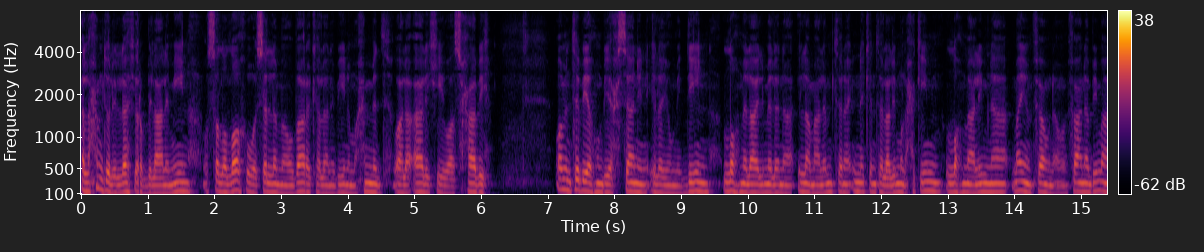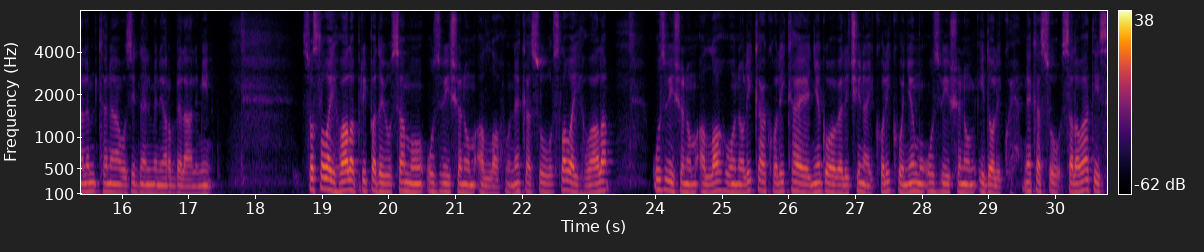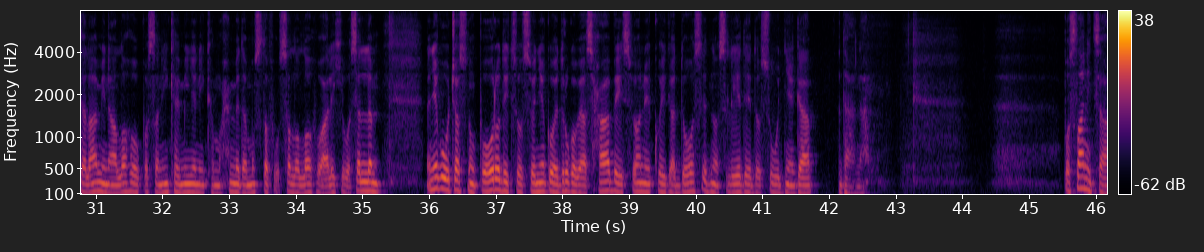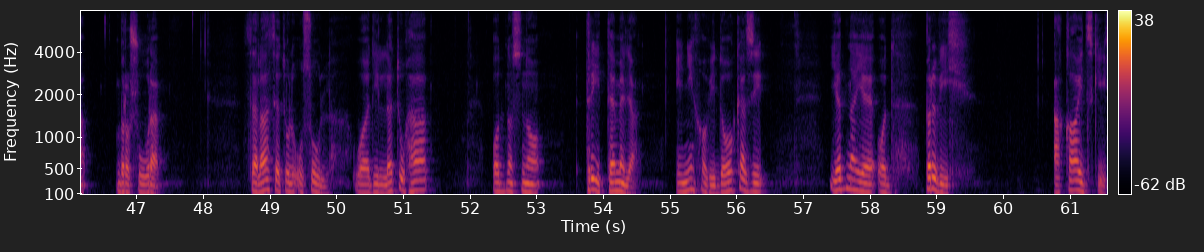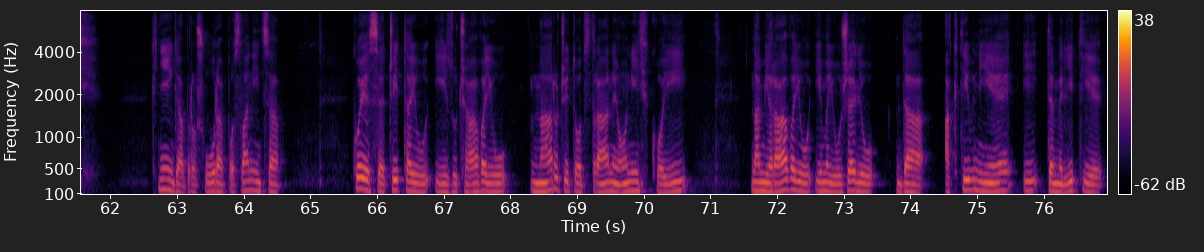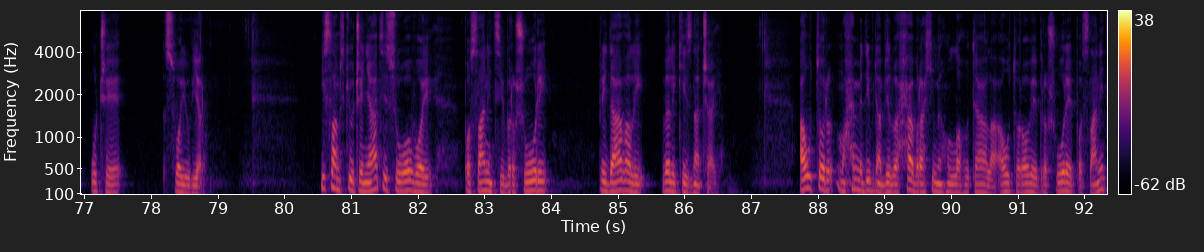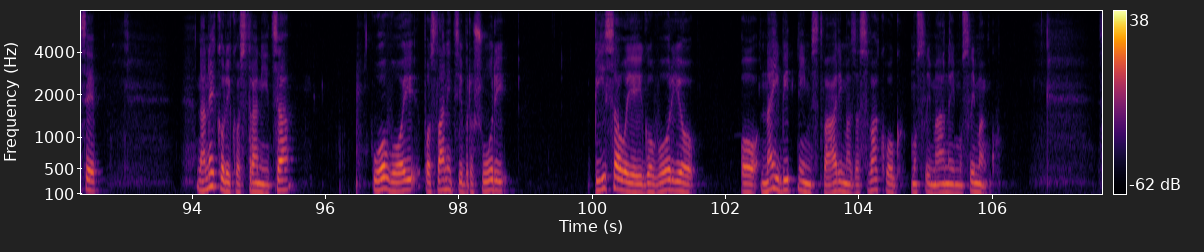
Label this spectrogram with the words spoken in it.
Alhamdulillahi Rabbil Alamin wa sallallahu wa sallama wa baraka ala nabina Muhammad wa ala alihi wa ashabih wa min tabi'ahum bi ihsanin ila yawmiddin. Allahumma la ilma lana illa ma 'allamtana innaka antal alimul hakim. Allahumma 'allimna ma yanfa'una wa anfa'na bima 'allamtana wa zidna ilman ya Rabbil Alamin. Sva slava i hvala pripadaju samo uzvišenom Allahu. Neka su slava i hvala uzvišenom Allahu onolika kolika je njegova veličina i koliko njemu uzvišenom i dolikuje. Neka su salavati i salami na Allahovog poslanika i miljenika Muhammeda Mustafa sallallahu alaihi wasallam, na njegovu časnu porodicu, sve njegove drugove ashabe i sve one koji ga dosljedno slijede do sudnjega dana. Poslanica brošura Thalathetul usul wa adillatuha odnosno tri temelja i njihovi dokazi, jedna je od prvih akaidskih knjiga, brošura, poslanica koje se čitaju i izučavaju naročito od strane onih koji namjeravaju, imaju želju da aktivnije i temeljitije uče svoju vjeru. Islamski učenjaci su u ovoj poslanici brošuri pridavali veliki značaj. Autor Muhammed ibn Abdul Wahab, rahimehullahu ta'ala, autor ove brošure poslanice, na nekoliko stranica u ovoj poslanici brošuri pisao je i govorio o najbitnijim stvarima za svakog muslimana i muslimanku.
